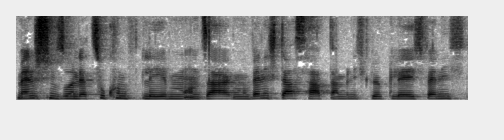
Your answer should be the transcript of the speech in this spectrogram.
Menschen so in der Zukunft leben und sagen, wenn ich das habe, dann bin ich glücklich. Wenn ich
